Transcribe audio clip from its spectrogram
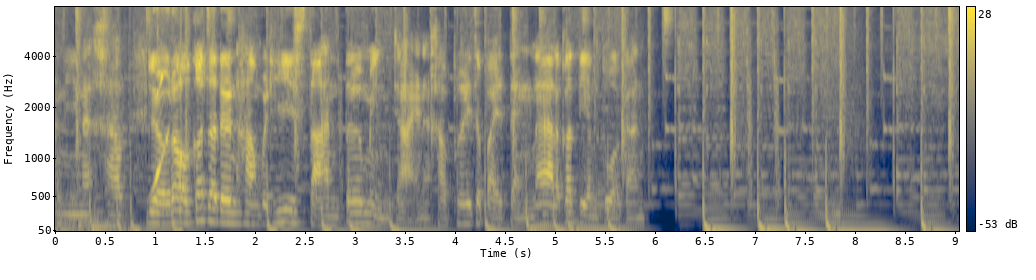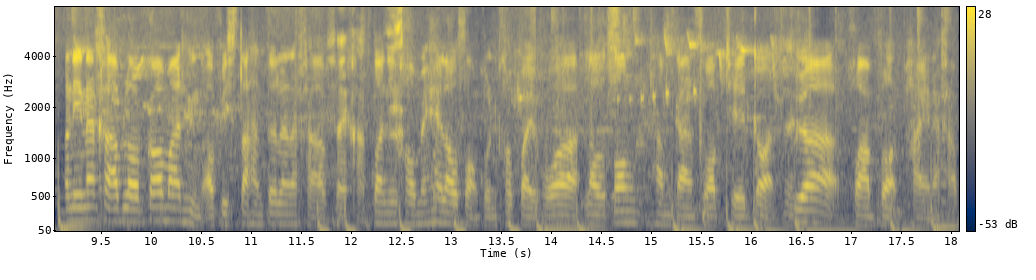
ณนี้นะครับ เดี๋ยวเราก็จะเดินทางไปที่ Star Hunter เหม่งจ่ายนะครับ เพื่อที่จะไปแต่งหน้าแล้วก็เตรียมตัวกัน ตอนนี้นะครับเราก็มาถึงออฟฟิศ Star Hunter แล้วนะครับ ใช่ครับ ตอนนี้เขาไม่ให้เราสองคนเข้าไป เพราะว่าเราต้องทำการ swab test ก่อนเพื่อความปลอดภัยนะครับ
